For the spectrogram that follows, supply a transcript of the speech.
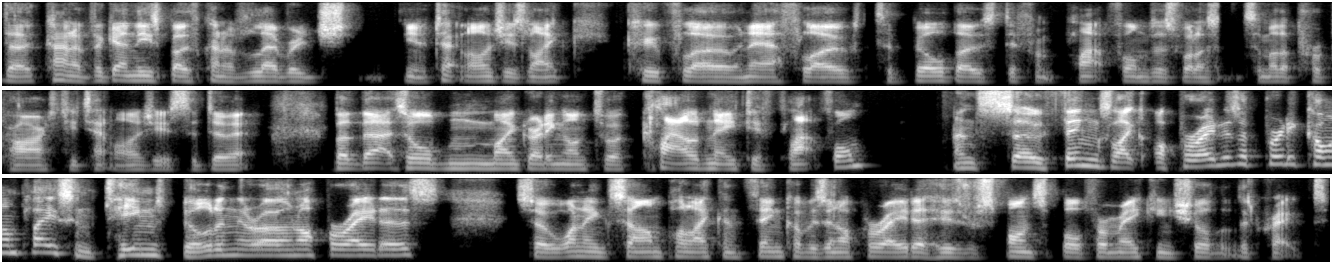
the kind of again these both kind of leverage you know technologies like kubeflow and airflow to build those different platforms as well as some other proprietary technologies to do it but that's all migrating onto a cloud native platform and so things like operators are pretty commonplace and teams building their own operators so one example i can think of is an operator who's responsible for making sure that the correct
